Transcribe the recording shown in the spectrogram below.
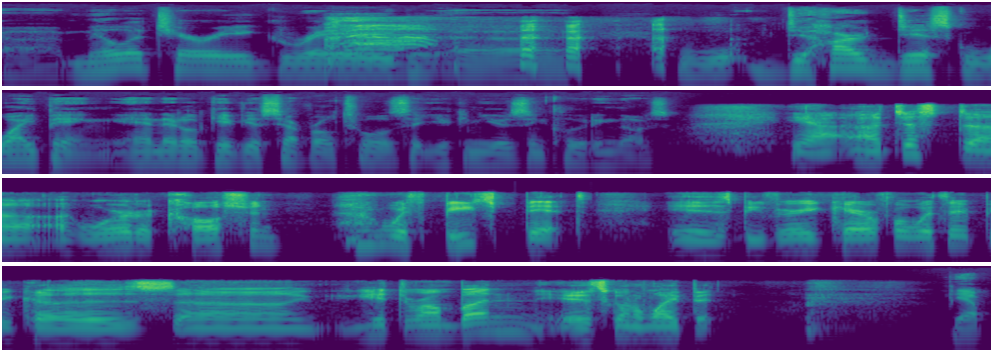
uh, military grade uh, w- hard disk wiping, and it'll give you several tools that you can use, including those. Yeah, uh, just uh, a word of caution. with BleachBit is be very careful with it because uh, you hit the wrong button, it's going to wipe it. Yep.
